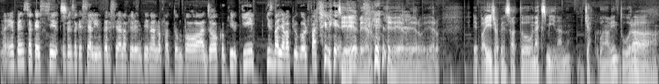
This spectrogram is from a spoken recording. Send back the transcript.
No, io, penso che sì, io penso che sia l'Inter sia la Fiorentina hanno fatto un po' a gioco chi, chi, chi sbagliava più gol facili. Sì, è vero, è vero, è vero, è vero. E poi ci ha pensato un ex Milan, Jack Bonaventura, a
